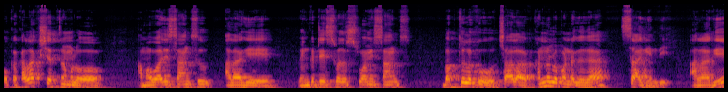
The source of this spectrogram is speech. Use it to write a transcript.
ఒక కళాక్షేత్రంలో అమ్మవారి సాంగ్స్ అలాగే వెంకటేశ్వర స్వామి సాంగ్స్ భక్తులకు చాలా కన్నుల పండుగగా సాగింది. అలాగే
